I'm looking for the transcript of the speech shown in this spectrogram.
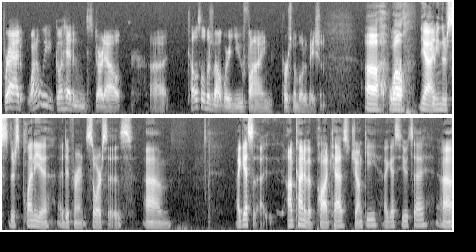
Brad, why don't we go ahead and start out? Uh, tell us a little bit about where you find personal motivation. Uh, well, yeah. I mean, there's there's plenty of, of different sources. Um, I guess I, am kind of a podcast junkie. I guess you would say. Uh,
